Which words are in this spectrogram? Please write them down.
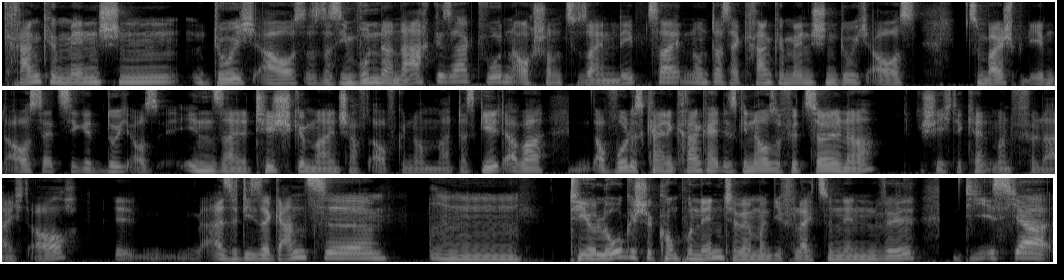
kranke Menschen durchaus, also dass ihm Wunder nachgesagt wurden, auch schon zu seinen Lebzeiten, und dass er kranke Menschen durchaus, zum Beispiel eben Aussätzige, durchaus in seine Tischgemeinschaft aufgenommen hat. Das gilt aber, obwohl es keine Krankheit ist, genauso für Zöllner. Die Geschichte kennt man vielleicht auch. Äh, also dieser ganze mh, mm, theologische Komponente, wenn man die vielleicht so nennen will, die ist ja,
